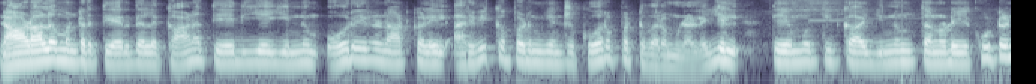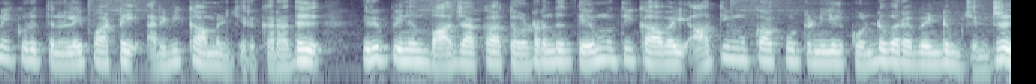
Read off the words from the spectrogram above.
நாடாளுமன்ற தேர்தலுக்கான தேதியை இன்னும் ஓரிரு நாட்களில் அறிவிக்கப்படும் என்று கூறப்பட்டு வரும் நிலையில் தேமுதிக இன்னும் தன்னுடைய கூட்டணி குறித்த நிலைப்பாட்டை அறிவிக்காமல் இருக்கிறது. இருப்பினும் பாஜக தொடர்ந்து தேமுதிகவை அதிமுக கூட்டணியில் கொண்டு வர வேண்டும் என்று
